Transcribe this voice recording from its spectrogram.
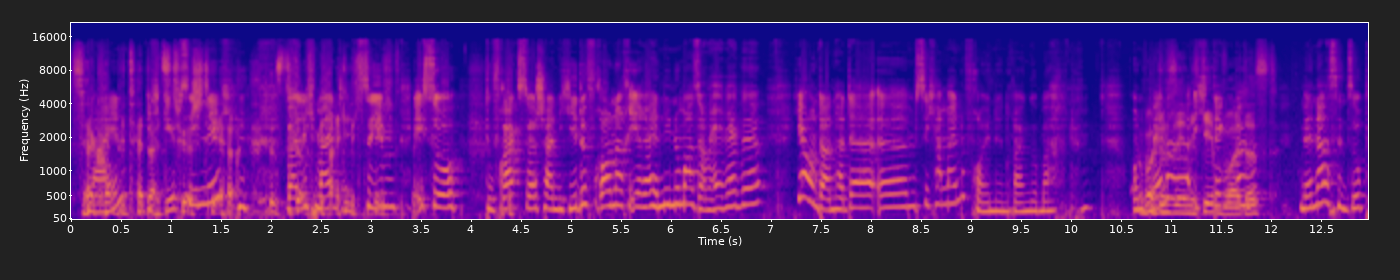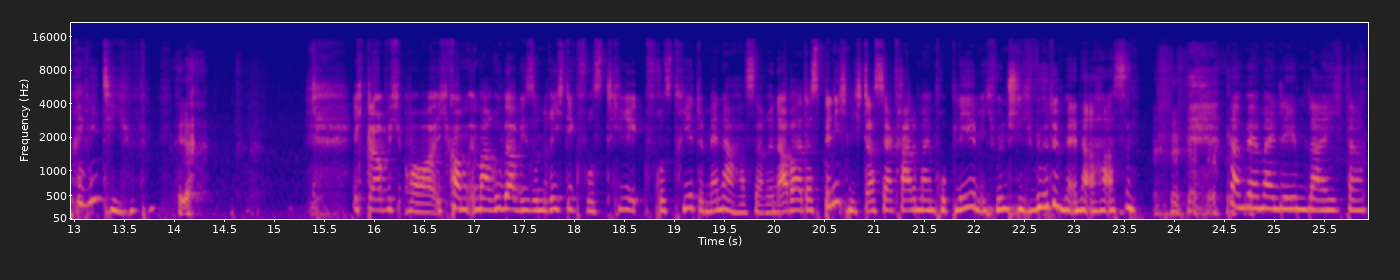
Sehr Nein, kompetent ich als gebe sie nicht, weil ich meinte zu ihm, nicht. ich so, du fragst wahrscheinlich jede Frau nach ihrer Handynummer, so, äh, äh, äh. ja, und dann hat er ähm, sich an meine Freundin rangemacht. Und du Männer, sie ihr nicht ich geben denk mal, wolltest. Männer sind so primitiv. Ja. Ich glaube, ich, oh, ich komme immer rüber wie so eine richtig frustri frustrierte Männerhasserin. Aber das bin ich nicht. Das ist ja gerade mein Problem. Ich wünschte, ich würde Männer hassen. dann wäre mein Leben leichter.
